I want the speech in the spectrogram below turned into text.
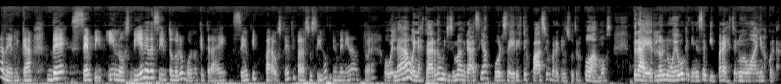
académica de CEPIT y nos viene a decir todo lo bueno que trae CEPIT para usted y para sus hijos. Bienvenida, doctora. Hola, buenas tardes. Muchísimas gracias por ceder este espacio para que nosotros podamos traer lo nuevo que tiene CEPIT para este nuevo año escolar.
